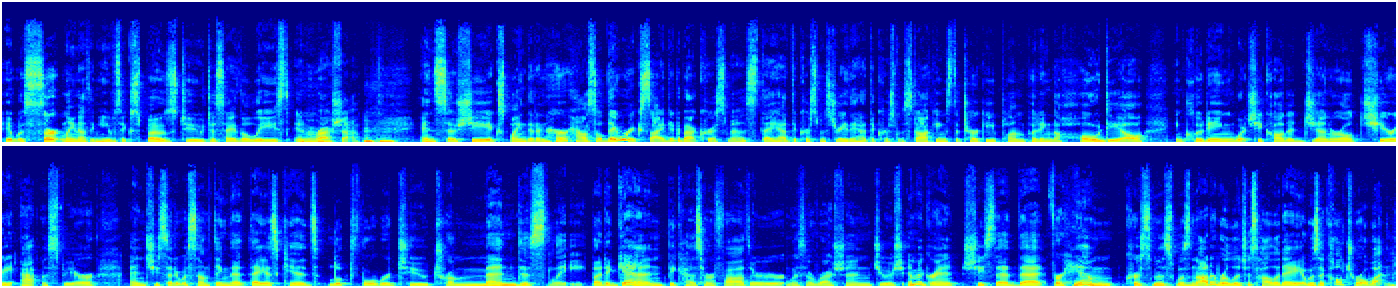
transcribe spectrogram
It was certainly nothing he was exposed to, to say the least, in mm-hmm. Russia. Mm-hmm. And so she explained that in her household, they were excited about Christmas. They had the Christmas tree, they had the Christmas stockings, the turkey, plum pudding, the whole deal, including what she called a general cheery atmosphere. And she said it was something that they as kids looked forward to tremendously. But again, because her father was a Russian Jewish immigrant, she said that for him, Christmas was not a religious holiday, it was a cultural one.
